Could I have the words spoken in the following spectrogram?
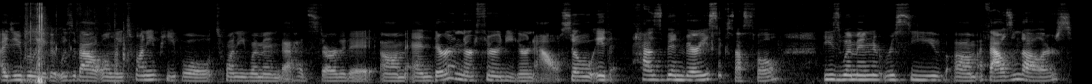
I do believe it was about only 20 people, 20 women that had started it, um, and they're in their third year now. So it has been very successful. These women receive um, $1,000,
